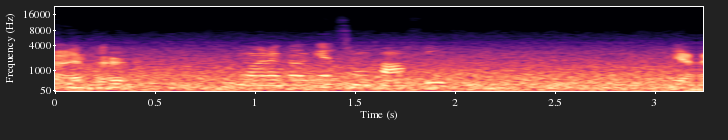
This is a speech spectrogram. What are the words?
Neither. You want to go get some coffee? Yeah.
